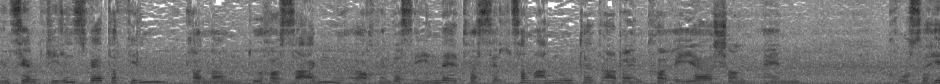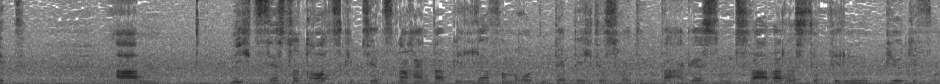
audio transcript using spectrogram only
Ein sehr empfehlenswerter Film, kann man durchaus sagen, auch wenn das Ende etwas seltsam anmutet, aber in Korea schon ein großer Hit. Ähm, nichtsdestotrotz gibt es jetzt noch ein paar Bilder vom roten Teppich des heutigen Tages und zwar war das der Film Beautiful.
